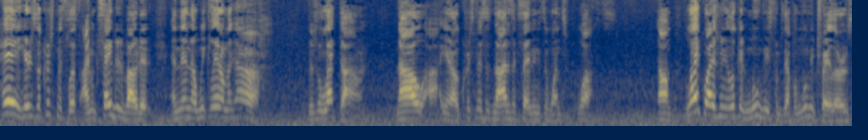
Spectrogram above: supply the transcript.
hey, here's the Christmas list. I'm excited about it. And then a week later, I'm like, ah, oh, there's a letdown. Now, uh, you know, Christmas is not as exciting as it once was. Um, likewise, when you look at movies, for example, movie trailers,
